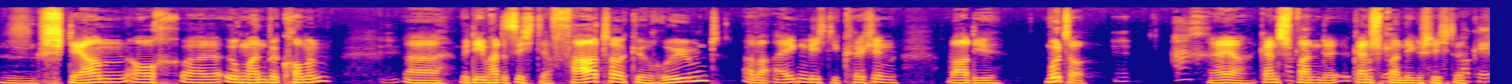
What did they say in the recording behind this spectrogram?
einen Stern auch äh, irgendwann bekommen. Äh, mit dem hatte sich der Vater gerühmt, aber eigentlich die Köchin war die Mutter. Ach. Ja, ja, ganz spannende, ganz Okay. spannende Geschichte. Okay,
